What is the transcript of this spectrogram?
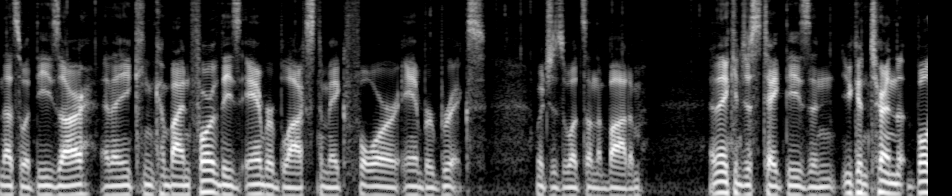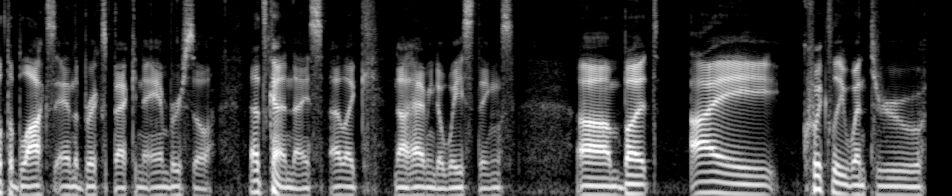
And that's what these are. And then you can combine four of these amber blocks to make four amber bricks, which is what's on the bottom. And then you can just take these and you can turn the, both the blocks and the bricks back into amber. So that's kind of nice. I like not having to waste things. Um, but I quickly went through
